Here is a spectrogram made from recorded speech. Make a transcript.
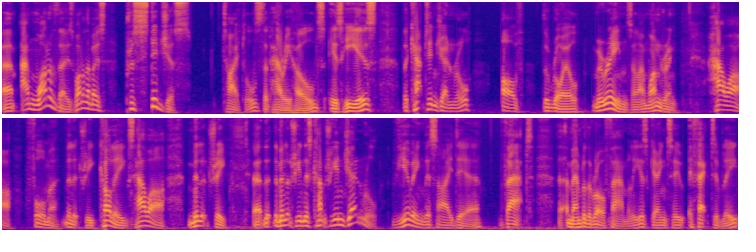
Um, and one of those, one of the most prestigious titles that Harry holds, is he is the Captain General of the Royal Marines. And I'm wondering, how are former military colleagues, how are military, uh, the, the military in this country in general, viewing this idea that a member of the royal family is going to effectively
